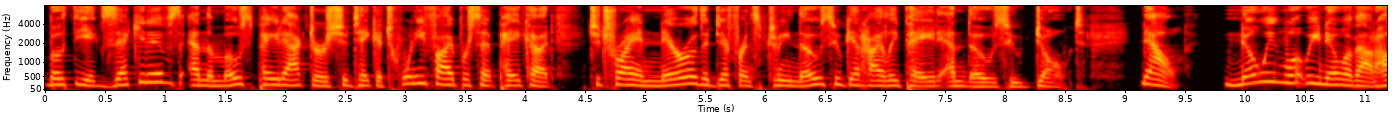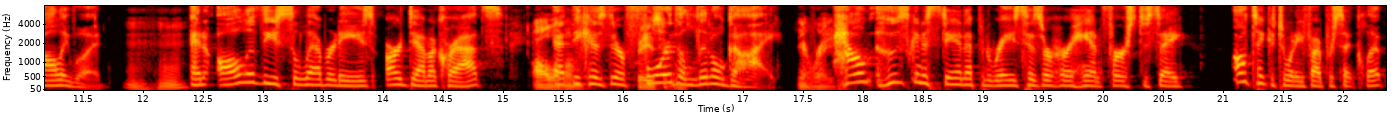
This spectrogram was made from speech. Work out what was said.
both the executives and the most paid actors should take a 25% pay cut to try and narrow the difference between those who get highly paid and those who don't. Now, knowing what we know about Hollywood, Mm-hmm. and all of these celebrities are Democrats, All of and them, because they're for the little guy. Yeah, right. How who's going to stand up and raise his or her hand first to say, "I'll take a 25% clip"?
